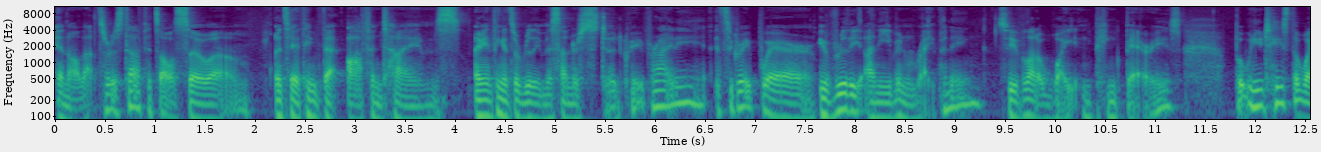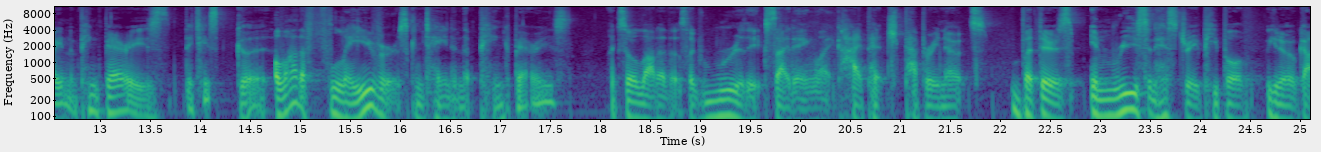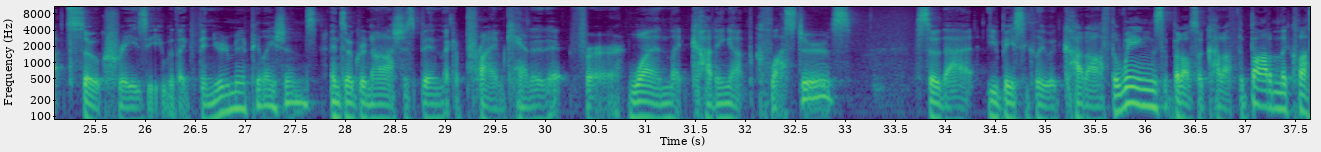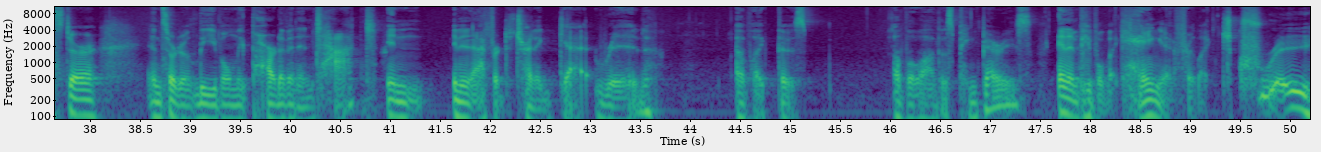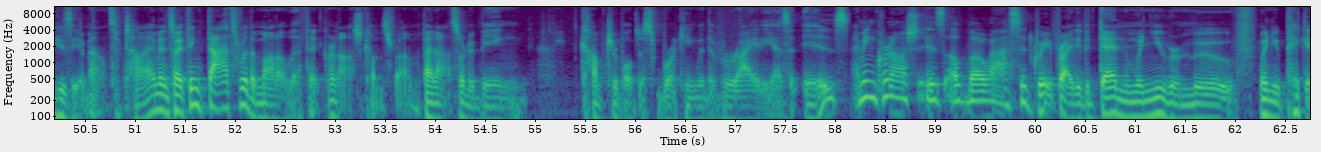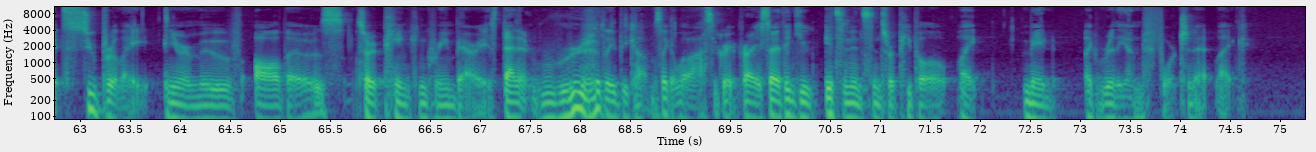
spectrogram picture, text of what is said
and all that sort of stuff. It's also, um, I'd say, I think that oftentimes, I mean, I think it's a really misunderstood grape variety. It's a grape where you have really uneven ripening. So you have a lot of white and pink berries. But when you taste the white and the pink berries, they taste good. A lot of the flavors contained in the pink berries like so a lot of those like really exciting like high pitched peppery notes but there's in recent history people you know got so crazy with like vineyard manipulations and so grenache has been like a prime candidate for one like cutting up clusters so that you basically would cut off the wings but also cut off the bottom of the cluster and sort of leave only part of it intact in in an effort to try to get rid of like those of a lot of those pink berries. And then people like hang it for like crazy amounts of time. And so I think that's where the monolithic Grenache comes from by not sort of being comfortable just working with the variety as it is. I mean, Grenache is a low acid grape variety, but then when you remove, when you pick it super late and you remove all those sort of pink and green berries, then it really becomes like a low acid grape variety. So I think you, it's an instance where people like made like really unfortunate, like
